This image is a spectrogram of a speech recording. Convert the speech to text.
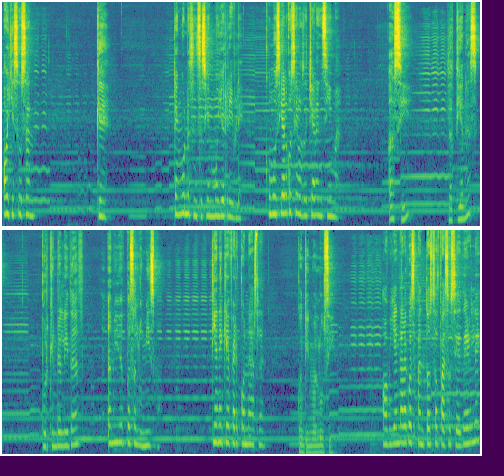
Oye, Susan. ¿Qué? Tengo una sensación muy horrible, como si algo se nos echara encima. ¿Ah, sí? ¿La tienes? Porque en realidad a mí me pasa lo mismo. Tiene que ver con Aslan. Continuó Lucy. O bien algo espantoso va a sucederle,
